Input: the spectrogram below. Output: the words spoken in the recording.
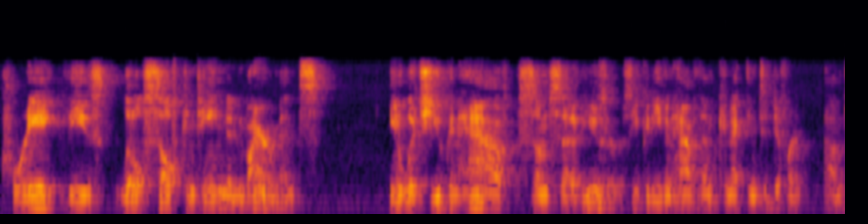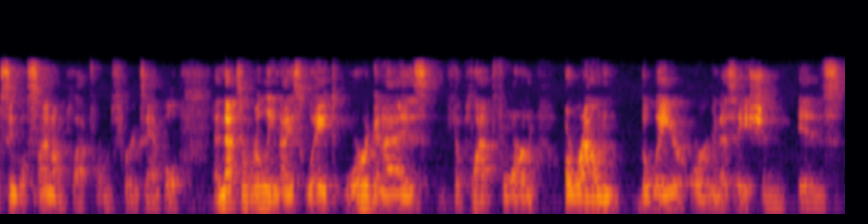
create these little self contained environments in which you can have some set of users. You could even have them connecting to different um, single sign on platforms, for example. And that's a really nice way to organize the platform around the way your organization is,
